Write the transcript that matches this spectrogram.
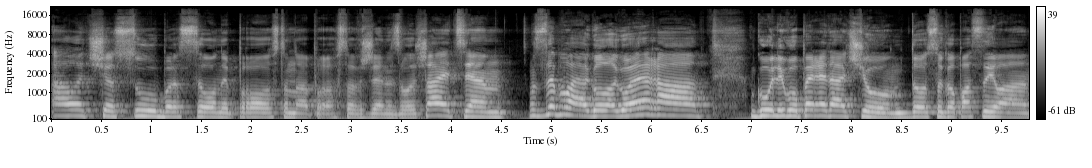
Але часу Барселони просто-напросто вже не залишається. Забиває гол Агуера. Голіву передачу до свого пасива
